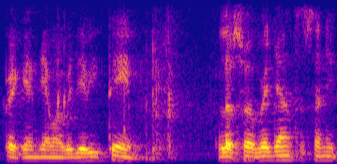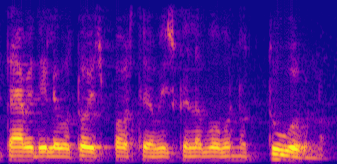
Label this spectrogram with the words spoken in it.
perché andiamo a vedere i tempi, la sorveglianza sanitaria dei lavoratori esposti al rischio del lavoro notturno,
